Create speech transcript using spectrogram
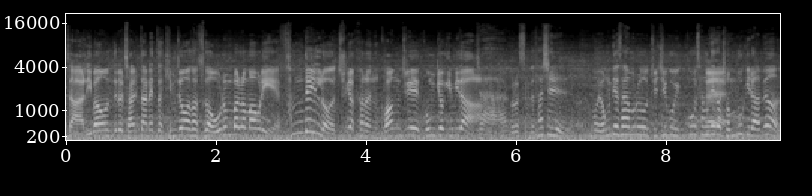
자 리바운드를 잘 따냈던 김정환 선수가 오른발로 마무리 3대 1로 추격하는 광주의 공격입니다. 자, 그렇습니다. 사실 뭐뭐 0대 3으로 뒤지고 있고 상대가 네. 전북이라면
